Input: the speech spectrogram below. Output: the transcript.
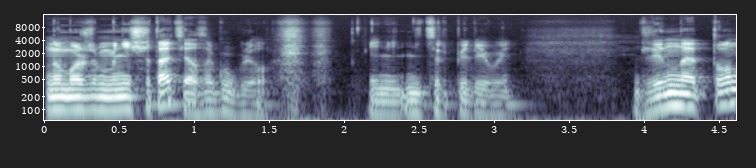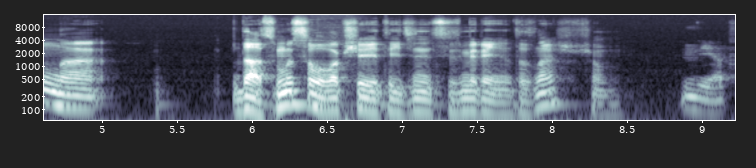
Ну, можем не считать, я загуглил. я не, нетерпеливый. Длинная тонна... Да, смысл вообще этой единицы измерения, ты знаешь в чем? Нет.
